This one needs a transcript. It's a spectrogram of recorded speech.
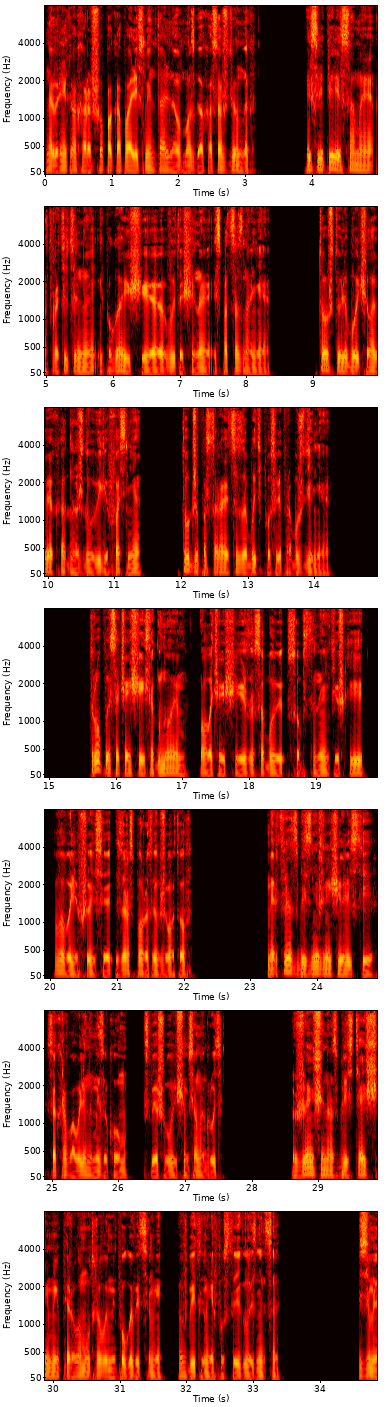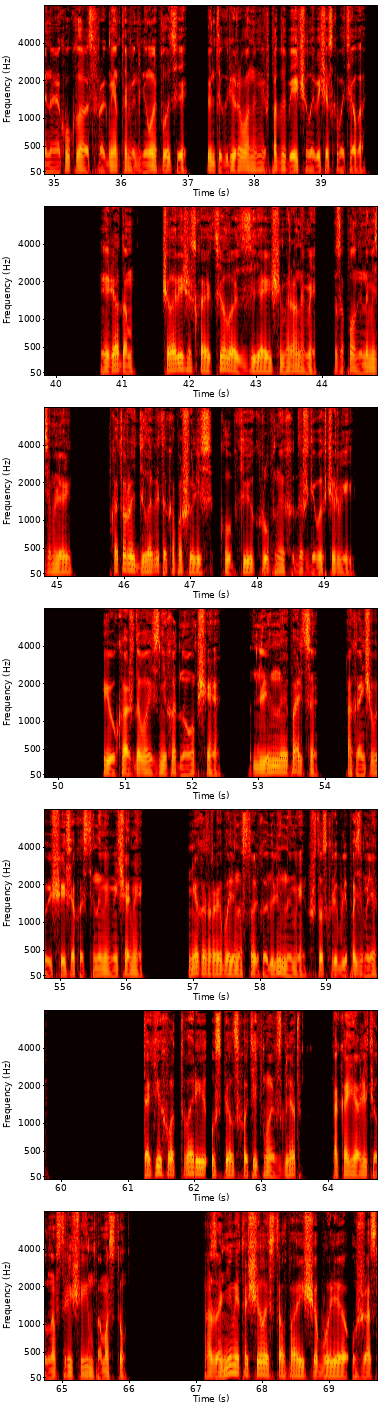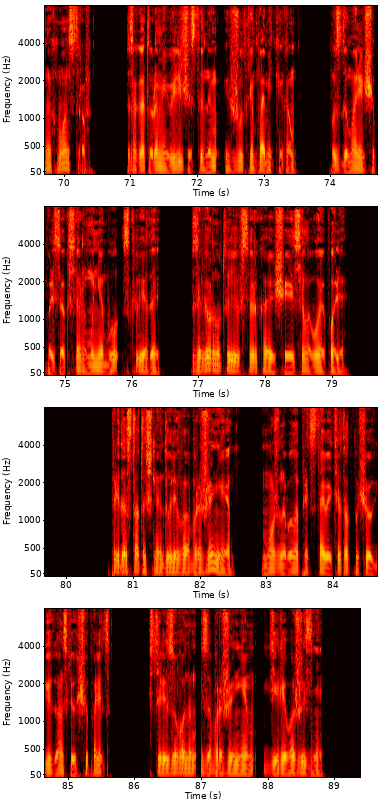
Наверняка хорошо покопались ментально в мозгах осажденных и слепили самое отвратительное и пугающее, вытащенное из подсознания. То, что любой человек, однажды увидев во сне, тут же постарается забыть после пробуждения. Трупы, сочащиеся гноем, волочащие за собой собственные кишки, вывалившиеся из распоротых животов. Мертвец без нижней челюсти, с окровавленным языком, свешивающимся на грудь. Женщина с блестящими перламутровыми пуговицами, вбитыми в пустые глазницы. Земляная кукла с фрагментами гнилой плоти, интегрированными в подобие человеческого тела. И рядом человеческое тело с зияющими ранами, заполненными землей, в которой деловито копошились клубки крупных дождевых червей. И у каждого из них одно общее — длинные пальцы, оканчивающиеся костяными мечами, некоторые были настолько длинными, что скребли по земле. Таких вот тварей успел схватить мой взгляд — пока я летел навстречу им по мосту. А за ними тащилась толпа еще более ужасных монстров, за которыми величественным и жутким памятником вздымали щупальца к серому небу скведы, завернутые в сверкающее силовое поле. При достаточной доле воображения можно было представить этот пучок гигантских щупалец стилизованным изображением дерева жизни,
